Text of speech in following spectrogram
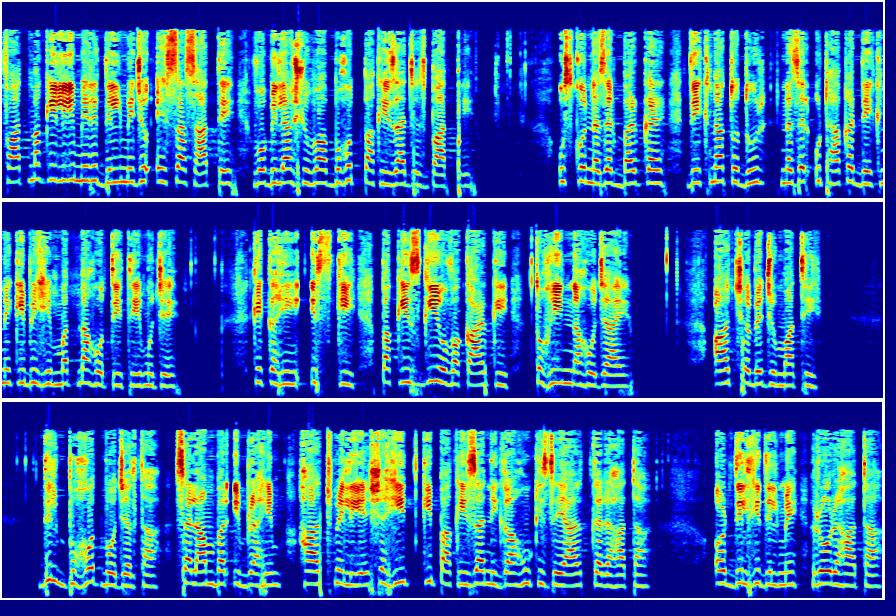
फातिमा के लिए मेरे दिल में जो एहसास थे, वो बिलाशुबा बहुत पाकिजा जज्बात थे। उसको नज़र बढ़ कर देखना तो दूर, नज़र उठाकर देखने की भी हिम्मत ना होती थी मुझे, कि कहीं इसकी पाकिजगी और वकार की तोहीन ना हो जाए। आज शब जुम्मा थी दिल बहुत बोझल था। सलाम बर इब्राहिम हाथ में लिए शहीद की पाकिजा निगाहों की जियारत कर रहा था और दिल ही दिल में रो रहा था।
